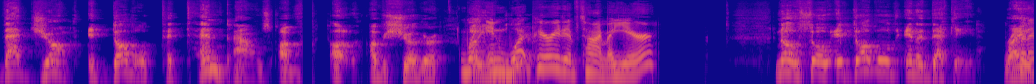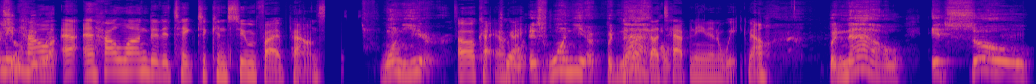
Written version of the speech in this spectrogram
that jumped. It doubled to 10 pounds of, uh, of sugar. Wait, in year. what period of time? A year? No, so it doubled in a decade right? But I mean, so how went, uh, how long did it take to consume five pounds? One year. Oh, okay, okay. So it's one year, but now like that's happening in a week now. but now it's so,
